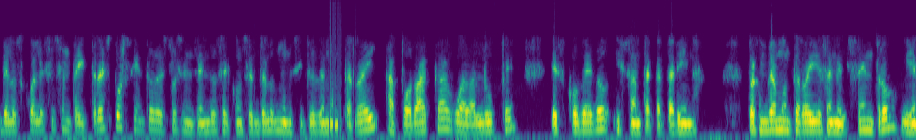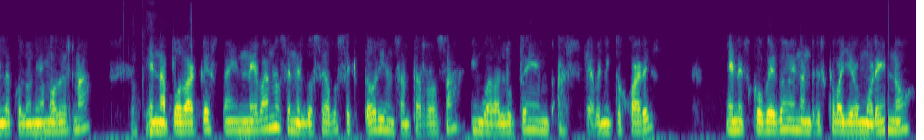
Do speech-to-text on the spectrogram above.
de los cuales 63% de estos incendios se concentran en los municipios de Monterrey, Apodaca, Guadalupe, Escobedo y Santa Catarina. Por ejemplo, en Monterrey es en el centro y en la colonia moderna. En Apodaca está en Névanos, en el doceavo sector y en Santa Rosa. En Guadalupe, en, hacia Benito Juárez. En Escobedo, en Andrés Caballero Moreno.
